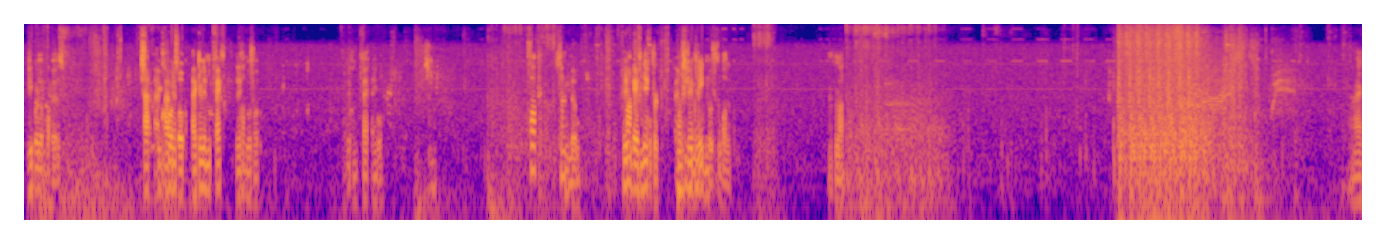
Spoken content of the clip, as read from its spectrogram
Report op mijn bakkes. Ja, ik kwam zo. Hij kan hem vechten. Fuck, zijn low. Hij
